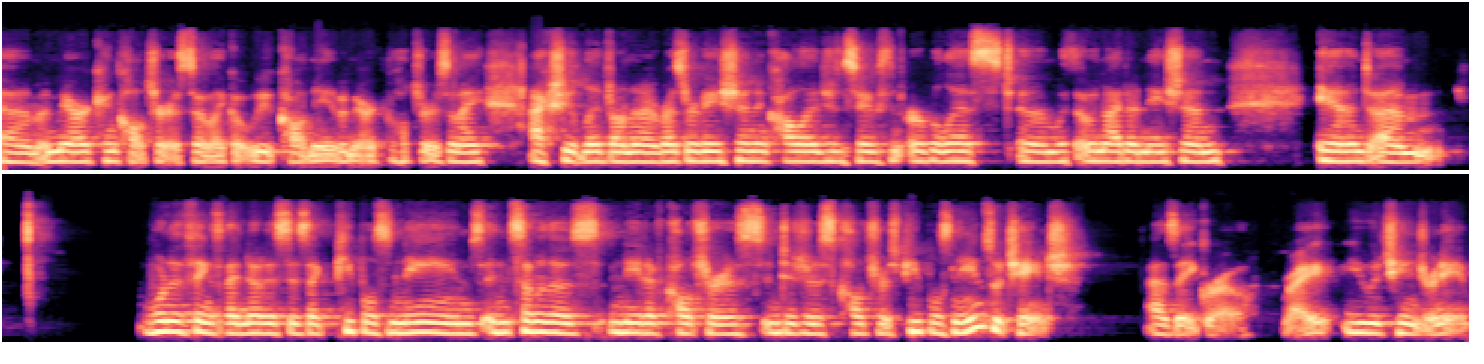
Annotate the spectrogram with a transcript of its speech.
um, American cultures, so like what we call Native American cultures, and I actually lived on a reservation in college and stayed with an herbalist um, with Oneida Nation, and um, one of the things I noticed is like people's names in some of those Native cultures, indigenous cultures, people's names would change as they grow. Right, you would change your name,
